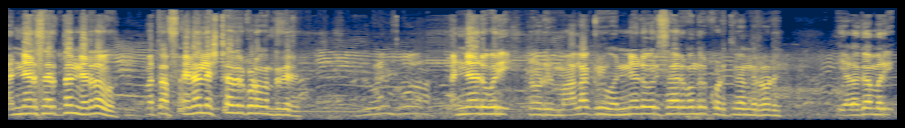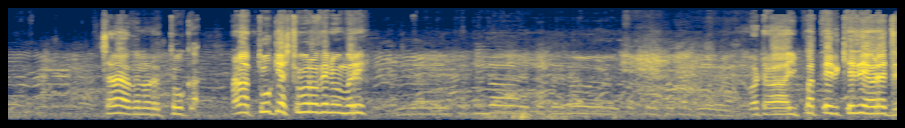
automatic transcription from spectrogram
ಹನ್ನೆರಡು ಸಾವಿರ ತನ್ ನಡೆದವು. ಮತ್ತು ಫೈನಲ್ ಎಷ್ಟಾದ್ರೂ ಬಿಡ್ಬೋದಣ್ಣ. ಹನ್ನೆರಡುವರೆ ನೋಡ್ರಿ ಮಾಲಕ್ರಿ ಹನ್ನೆರಡುವರೆ ಸಾವಿರ ಬಂದ್ರೆ ಕೊಡ್ತೀವಿ ಅಂದ್ರೆ ನೋಡ್ರಿ. ಎಳಗ ಮರಿ. ಚೆನ್ನಾಗದ ನೋಡ್ರಿ ತೂಕ. ಅಣ್ಣ ತೂಕ ಎಷ್ಟು ಬರೋದೆ ನೀವು ಮರಿ ಒಂದು ಇಪ್ಪತ್ತರಿಂದ ಇಪ್ಪತ್ತೈದು ಇಪ್ಪತ್ತು ಇಪ್ಪತ್ತಾರು ಬಿಡ್ಬೋದಣ್ಣ. ಒಟ್ಟು ಇಪ್ಪತ್ತೈದು ಕೆ ಜಿ ಎವರೇಜ್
